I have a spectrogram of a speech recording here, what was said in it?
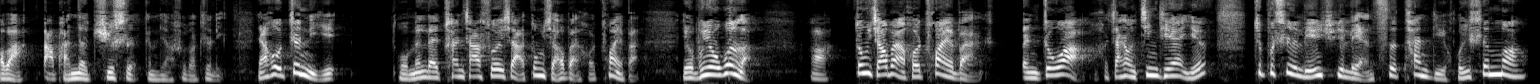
好吧，大盘的趋势跟大家说到这里，然后这里。我们来穿插说一下中小板和创业板。有朋友问了，啊，中小板和创业板本周啊，加上今天，耶，这不是连续两次探底回升吗？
